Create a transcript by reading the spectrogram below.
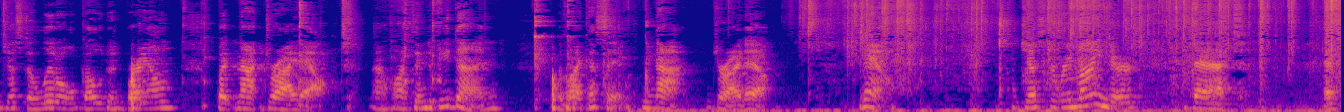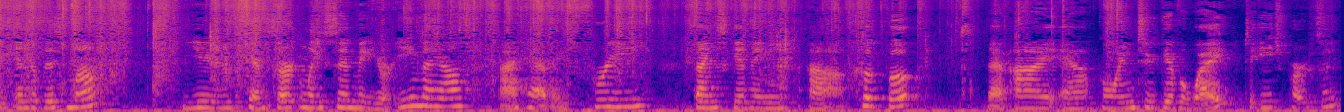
just a little golden brown, but not dried out. I want them to be done, but like I said, not dried out. Now, just a reminder that at the end of this month, you can certainly send me your email. I have a free Thanksgiving uh, cookbook that I am going to give away to each person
